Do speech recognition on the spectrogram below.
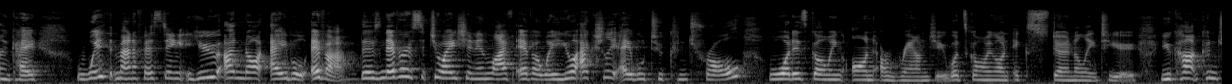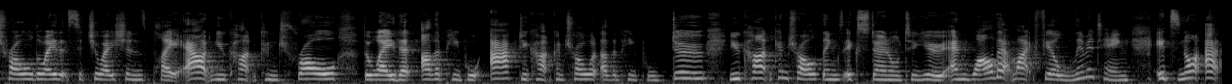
Okay, with manifesting, you are not able ever. There's never a situation in life ever where you're actually able to control what is going on around you, what's going on externally to you. You can't control the way that situations play out. You can't control the way that other people act. You can't control what other people do. You can't control things external to you. And while that might feel limiting, it's not at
